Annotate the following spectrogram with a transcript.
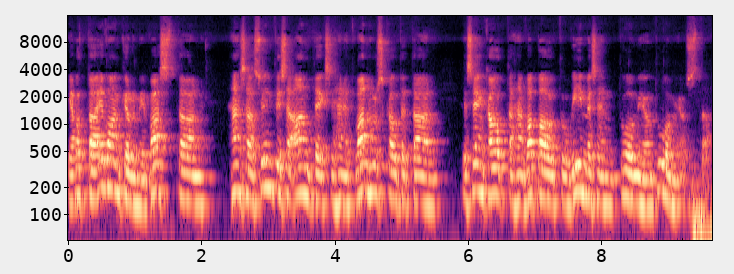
ja ottaa evankeliumin vastaan, hän saa syntinsä anteeksi, hänet vanhuskautetaan ja sen kautta hän vapautuu viimeisen tuomion tuomiosta.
